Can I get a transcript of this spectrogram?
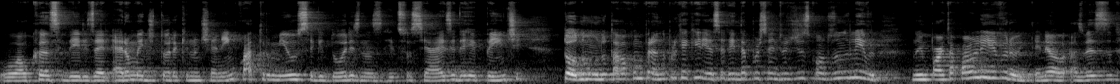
O alcance deles era uma editora que não tinha nem 4 mil seguidores nas redes sociais, e, de repente todo mundo estava comprando porque queria 70% de desconto no livro. Não importa qual livro, entendeu? Às vezes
